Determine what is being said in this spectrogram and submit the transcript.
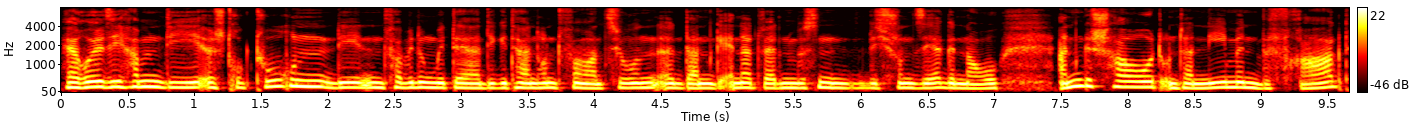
Herr Röhl, Sie haben die äh, Strukturen, die in Verbindung mit der digitalen Transformation äh, dann geändert werden müssen, sich schon sehr genau angeschaut, Unternehmen befragt.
